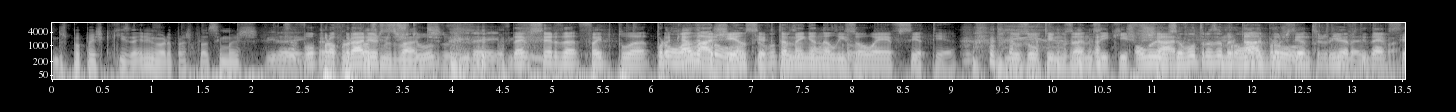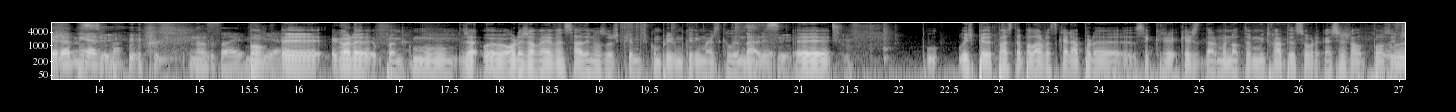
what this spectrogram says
dos papéis que quiserem agora para as próximas. Virei. Vou para procurar os este debates. estudo. Virei. Deve ser da- feito pela, por um aquela outro. agência que também analisou a FCT nos últimos anos e quis Ó Luís, fechar eu vou trazer para um lado metade e dos outro. centros de garanto. Deve pá. ser a mesma. Não sei. Bom, é. eh, agora, pronto, como já, a hora já vai avançada e nós hoje queremos cumprir um bocadinho mais de calendário. Sim. Lu- Luís Pedro, passo-te a palavra, se calhar, para. Que queres dar uma nota muito rápida sobre a Caixa Geral de Depósitos.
